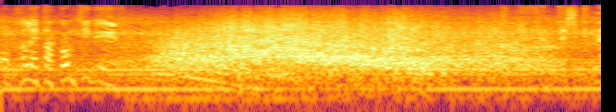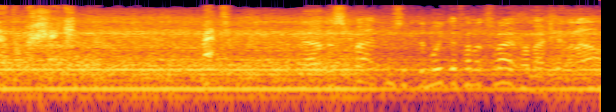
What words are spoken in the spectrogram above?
Opgelet, daar komt hij weer. Het is knettergek. Met. Ja, bespaart u zich de moeite van het vragen maar, generaal.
